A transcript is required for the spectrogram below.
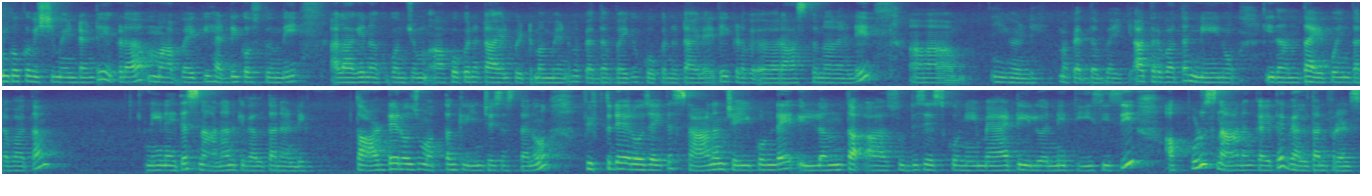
ఇంకొక విషయం ఏంటంటే ఇక్కడ మా అబ్బాయికి హెడ్ఏక్ వస్తుంది. అలాగే నాకు కొంచెం ఆ కోకోనట్ ఆయిల్ పెట్టి మమ్మీ అంటే మా పెద్ద అబ్బాయికి కోకోనట్ ఆయిల్ అయితే ఇక్కడ రాస్తున్నానండి. ఇగండి మా పెద్ద అబ్బాయికి. ఆ తర్వాత నేను ఇదంతా అయిపోయిన తర్వాత నేనైతే స్నానానికి వెళ్తానండి. థర్డ్ డే రోజు మొత్తం క్లీన్ చేసేస్తాను. ఫిఫ్త్ డే రోజు అయితే స్నానం చేయకుండే ఇల్లంతా శుద్ధి చేసుకొని మ్యాటీలు అన్నీ తీసేసి అప్పుడు స్నానంకి అయితే వెళ్తాను ఫ్రెండ్స్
